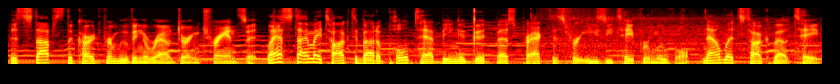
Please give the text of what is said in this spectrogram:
This stops the card from moving around during transit. Last time I talked about a pull tab being a good best practice for easy tape removal. Now let's talk about tape.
